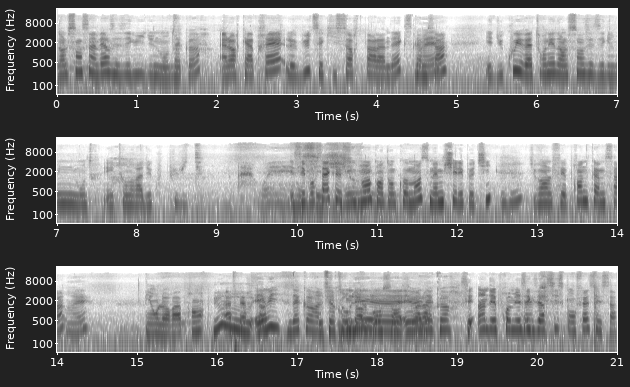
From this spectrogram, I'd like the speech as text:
dans le sens inverse des aiguilles d'une montre. D'accord. Alors qu'après, le but c'est qu'il sorte par l'index comme Ouais. ça et du coup il va tourner dans le sens des aiguilles d'une montre et il tournera du coup plus vite. Ah ouais. Et c'est pour ça que génial. souvent quand on commence, même chez les petits, Mhm. tu vois, on le fait prendre comme ça Ouais. Et on leur apprend à faire ça. Et oui, d'accord, à le faire rouler. dans le bon sens, et ouais, voilà. d'accord. C'est un des premiers Tac. exercices qu'on fait, c'est ça.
